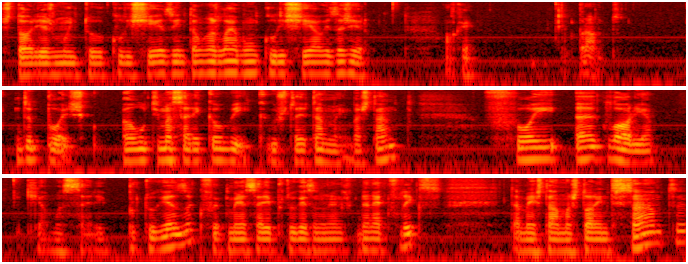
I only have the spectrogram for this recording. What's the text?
histórias muito clichês, então eles levam o clichê ao exagero. Ok? Pronto. Depois, a última série que eu vi, que gostei também bastante, foi A Glória, que é uma série portuguesa, que foi a primeira série portuguesa da Netflix. Também está uma história interessante,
